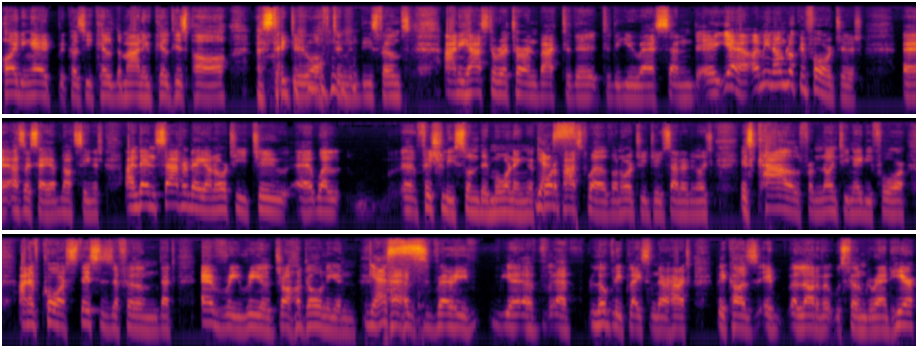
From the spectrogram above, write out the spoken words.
hiding out because he killed the man who killed his pa, as they do often in these films, and he has to return back to the to the US. And uh, yeah, I mean, I'm looking forward to it. Uh, as I say, I've not seen it. And then Saturday on RTÉ2, uh, well. Officially Sunday morning, a Yes. quarter past 12 on RTÉ2 Saturday night, is Cal from 1984. And of course, this is a film that every real Droghedonian Yes. has very yeah, a, a lovely place in their heart because it, a lot of it was filmed around here.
